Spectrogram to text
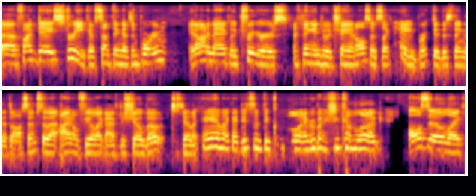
uh, five day streak of something that's important, it automatically triggers a thing into a channel. So it's like, hey, Brooke did this thing that's awesome. So that I don't feel like I have to showboat to say, like, hey, like I did something cool and everybody should come look. Also, like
